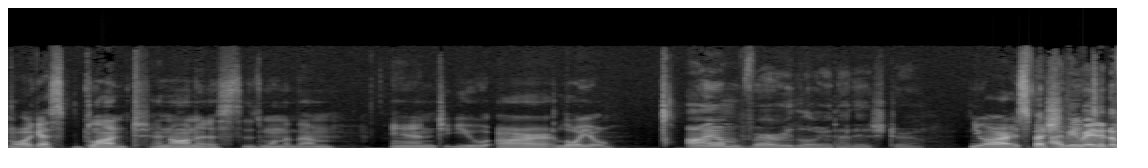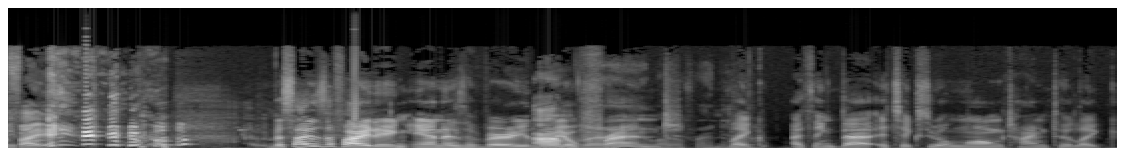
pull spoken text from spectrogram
well, I guess blunt and honest is one of them, and you are loyal. I am very loyal. That is true. You are, especially I'd be ready to people- fight. Besides the fighting, Anne is a very loyal very friend. loyal friend, yeah. Like I think that it takes you a long time to like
